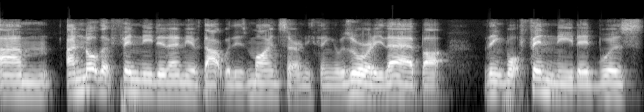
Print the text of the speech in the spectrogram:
Um, and not that Finn needed any of that with his mindset or anything. It was already there. But I think what Finn needed was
